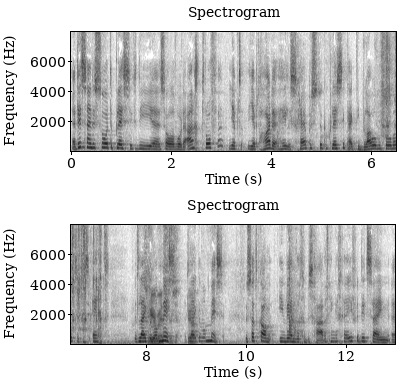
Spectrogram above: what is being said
Ja, dit zijn de soorten plastics die uh, zo al worden aangetroffen. Je hebt, je hebt harde, hele scherpe stukken plastic. Kijk, die blauwe bijvoorbeeld. Het is echt... Het lijken wel messen. Het ja. lijken wel messen. Dus dat kan inwendige beschadigingen geven. Dit zijn uh,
